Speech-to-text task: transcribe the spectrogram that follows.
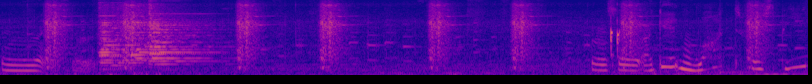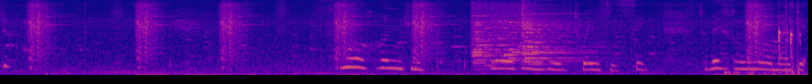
And Uh, Oh, so I get what for speed? 400, 426. So basically now my get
